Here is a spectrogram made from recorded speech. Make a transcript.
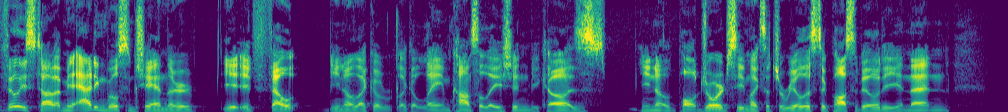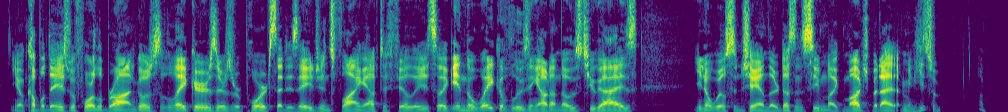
Philly's tough. I mean, adding Wilson Chandler, it, it felt you know like a like a lame consolation because you know Paul George seemed like such a realistic possibility, and then you know a couple days before LeBron goes to the Lakers, there's reports that his agent's flying out to Philly. So like in the wake of losing out on those two guys, you know Wilson Chandler doesn't seem like much, but I, I mean he's a, a,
